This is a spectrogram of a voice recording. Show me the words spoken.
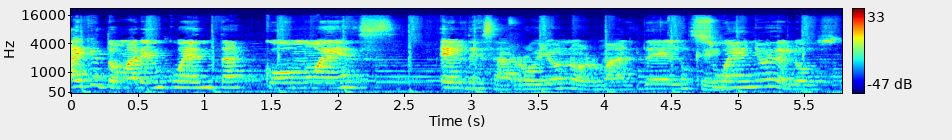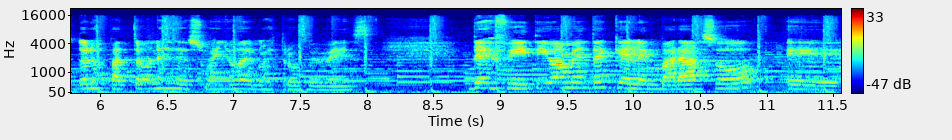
hay que tomar en cuenta cómo es el desarrollo normal del sueño y de los, de los patrones de sueño de nuestros bebés. Definitivamente que el embarazo... Eh,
